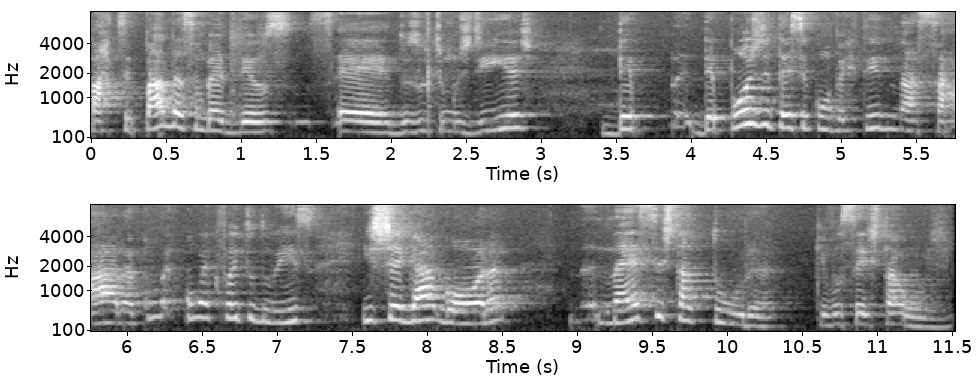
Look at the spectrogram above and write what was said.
participado da Assembleia de Deus é, dos últimos dias, de, depois de ter se convertido na Sara, como, é, como é que foi tudo isso? E chegar agora nessa estatura que você está hoje?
